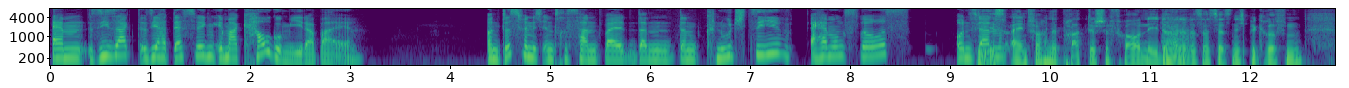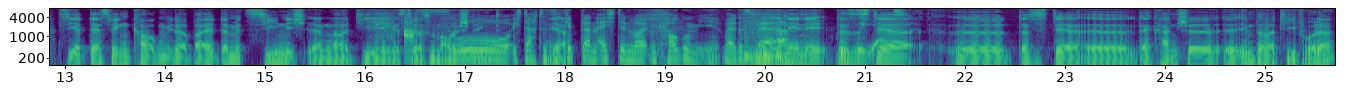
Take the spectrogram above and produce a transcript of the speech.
Ähm, sie sagt, sie hat deswegen immer Kaugummi dabei. Und das finde ich interessant, weil dann, dann knutscht sie hemmungslos und Sie dann. ist einfach eine praktische Frau. Nee, Hanna, das hast du jetzt nicht begriffen. Sie hat deswegen Kaugummi dabei, damit sie nicht irgendwann diejenige ist, die Ach aus dem Maul so, stinkt. ich dachte, sie Ja. gibt dann echt den Leuten Kaugummi, weil das wäre. Nee, nee, nee, das ist der, weird. äh, das ist der, äh, der Kantsche äh, Imperativ, oder?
